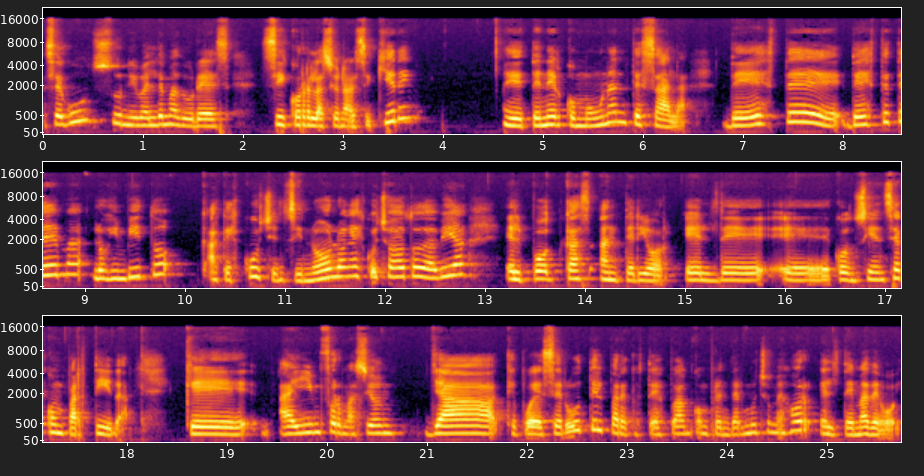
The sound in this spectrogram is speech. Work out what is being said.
según su nivel de madurez psicorrelacional. Si quieren eh, tener como una antesala de este, de este tema, los invito a que escuchen, si no lo han escuchado todavía, el podcast anterior, el de eh, conciencia compartida, que hay información ya que puede ser útil para que ustedes puedan comprender mucho mejor el tema de hoy.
